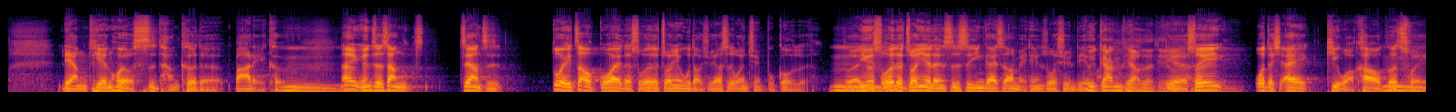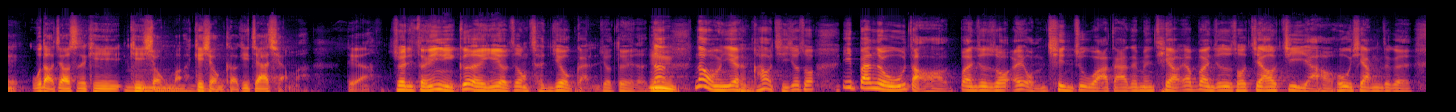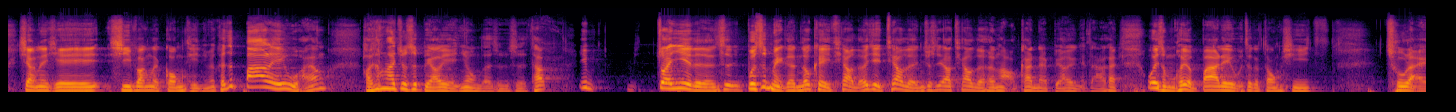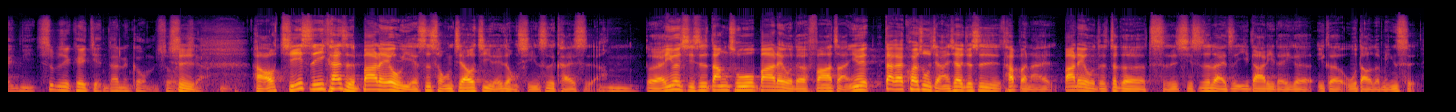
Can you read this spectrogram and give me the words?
两天会有四堂课的芭蕾课。嗯，那原则上这样子对照国外的所谓的专业舞蹈学校是完全不够的。嗯，对，因为所谓的专业人士是应该是要每天做训练，会钢条的对，所以。我就是爱去外口去找舞蹈教师去去上嘛，去上课去加强嘛，对啊。所以等于你个人也有这种成就感就对了。那那我们也很好奇，就是说一般的舞蹈啊，不然就是说，哎，我们庆祝啊，大家在那边跳；要不然就是说交际啊，互相这个像那些西方的宫廷里面。可是芭蕾舞好像好像它就是表演用的，是不是？它一专业的人是不是每个人都可以跳的？而且跳的人就是要跳的很好看来表演给大家看。为什么会有芭蕾舞这个东西？出来，你是不是也可以简单的跟我们说一下？好，其实一开始芭蕾舞也是从交际的一种形式开始啊。嗯，对啊，因为其实当初芭蕾舞的发展，因为大概快速讲一下，就是它本来芭蕾舞的这个词其实是来自意大利的一个一个舞蹈的名词。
